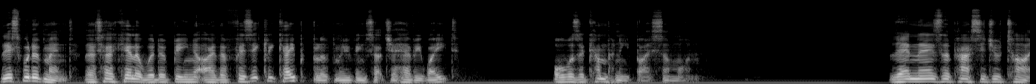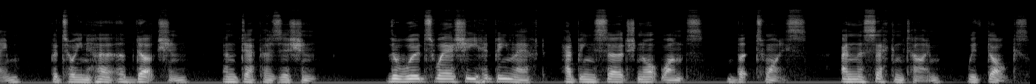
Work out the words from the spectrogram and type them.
This would have meant that her killer would have been either physically capable of moving such a heavy weight or was accompanied by someone. Then there's the passage of time between her abduction and deposition. The woods where she had been left had been searched not once, but twice, and the second time with dogs.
